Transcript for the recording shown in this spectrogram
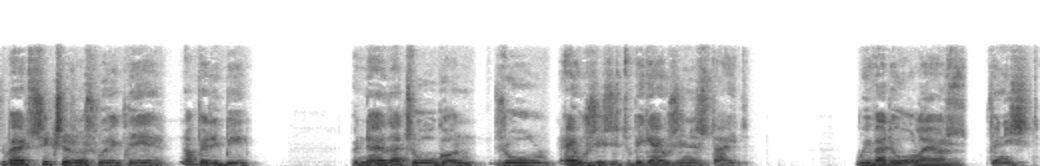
About six of us worked there, not very big. But now that's all gone. It's all houses. It's a big housing estate. We've had all ours finished.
